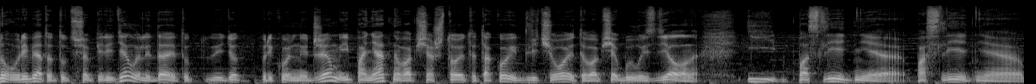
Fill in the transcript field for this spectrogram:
Ну, ребята тут все переделали, да, и тут идет прикольный джем, и понятно вообще, что это такое, и для чего это вообще было сделано. И последнее, последнее,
